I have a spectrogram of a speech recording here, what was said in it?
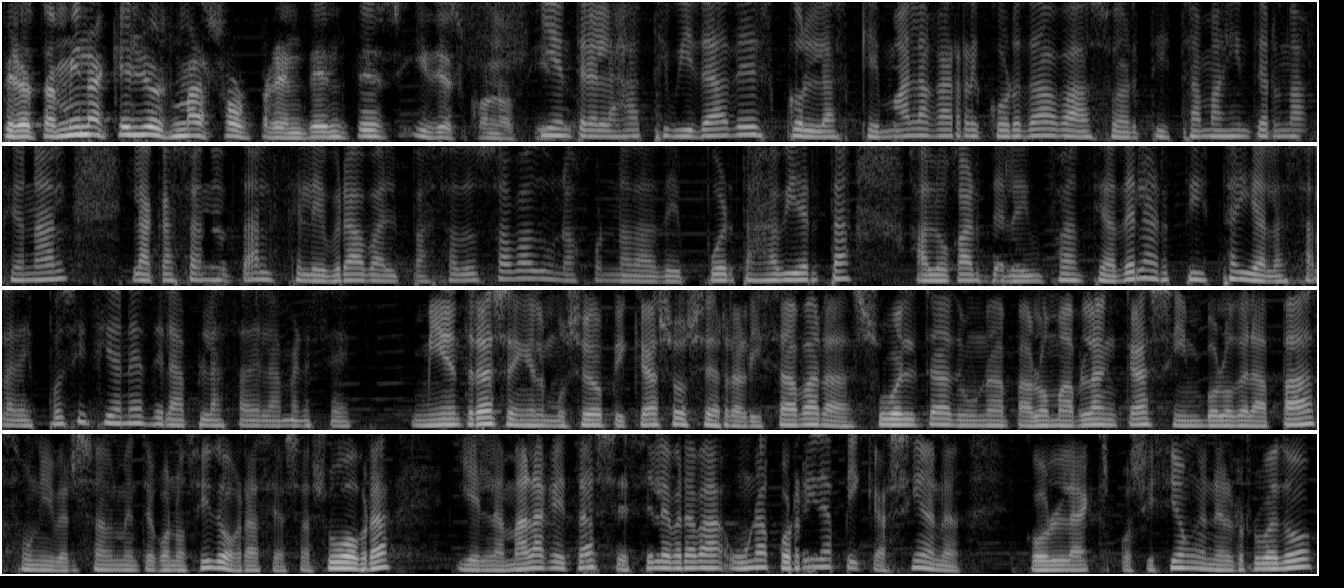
pero también aquellos más sorprendentes y desconocidos. Y entre las actividades con las que Málaga recordaba a su artista más internacional, la Casa Natal celebraba el pasado sábado una jornada de puertas abiertas al hogar de la infancia del artista y a la sala de exposiciones de la Plaza de la Merced. Mientras en el Museo Picasso se realizaba la suelta de una paloma blanca, símbolo de la paz, universalmente conocido gracias a su obra, y en la Malagueta se celebraba una corrida picasiana, con la exposición en el ruedo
